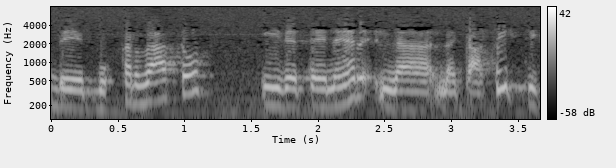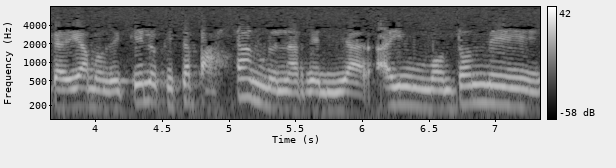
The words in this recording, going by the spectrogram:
de buscar datos y de tener la, la casística, digamos, de qué es lo que está pasando en la realidad. Hay un montón de,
